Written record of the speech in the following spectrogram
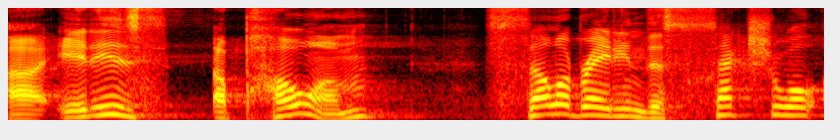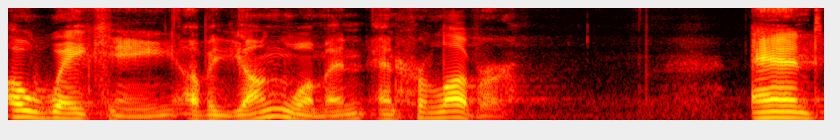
uh, it is a poem celebrating the sexual awakening of a young woman and her lover. and,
